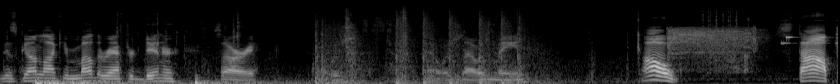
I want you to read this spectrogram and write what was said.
this gun like your mother after dinner. Sorry. That was that was that was mean. Oh! Stop.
